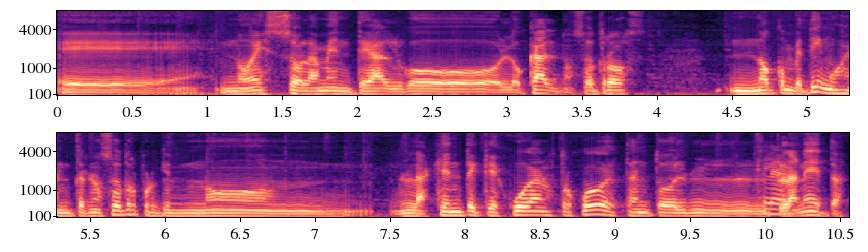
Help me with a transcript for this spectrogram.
Eh, no es solamente algo local. Nosotros no competimos entre nosotros porque no la gente que juega nuestros juegos está en todo el planeta,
